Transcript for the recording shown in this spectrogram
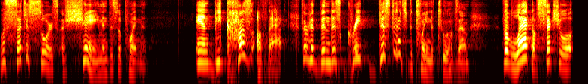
was such a source of shame and disappointment. And because of that, there had been this great distance between the two of them. The lack of sexual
